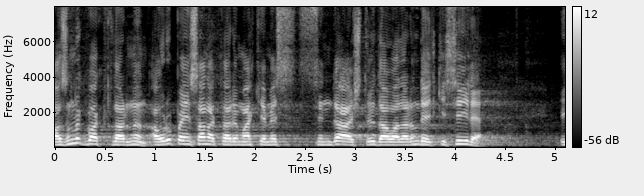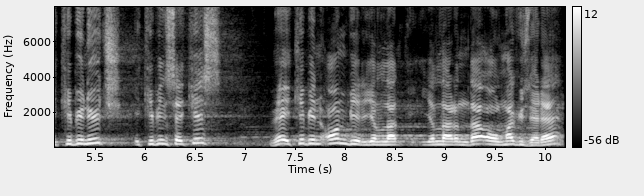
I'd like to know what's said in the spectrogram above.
azınlık vakıflarının Avrupa İnsan Hakları Mahkemesi'nde açtığı davaların da etkisiyle 2003, 2008 ve 2011 yıllar, yıllarında olmak üzere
